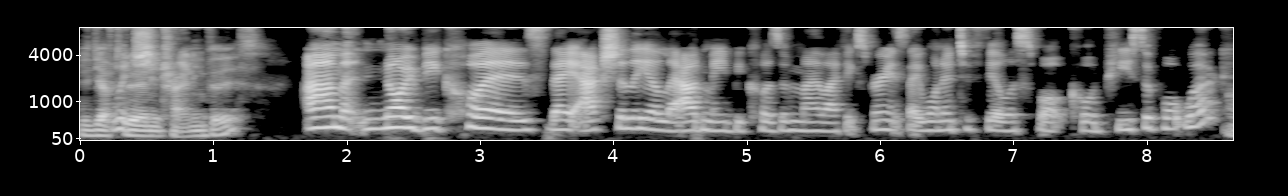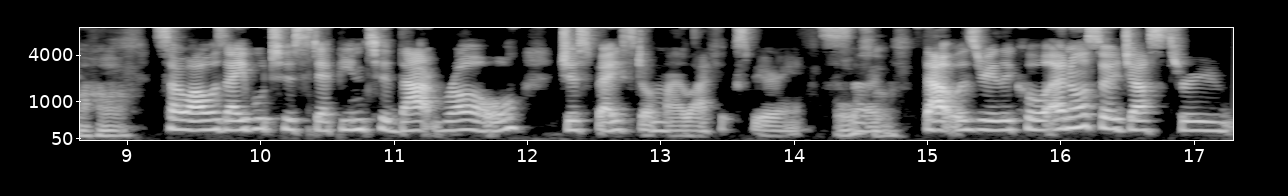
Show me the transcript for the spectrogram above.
Did you have to Which- do any training for this? Um, no, because they actually allowed me because of my life experience. They wanted to fill a spot called peer support work. Uh-huh. So I was able to step into that role just based on my life experience. So that was really cool. And also just through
